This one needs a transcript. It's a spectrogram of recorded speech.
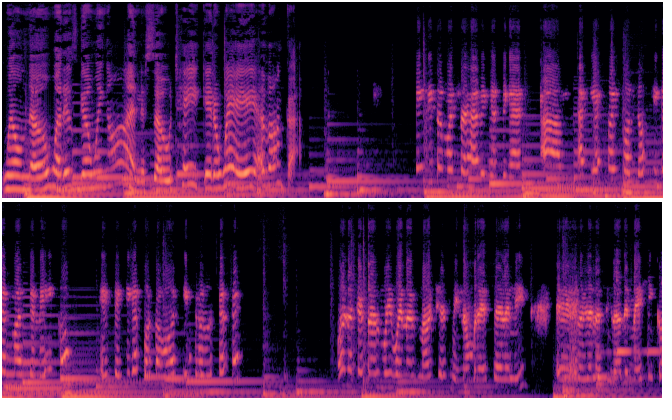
will know what is going on. So take it away, Ivanka. Thank you so much for having us again. Um, aquí estoy con dos chicas más de México. Este, chicas, por favor, introduzcanse. Hola, ¿qué tal? Muy buenas noches. Mi nombre es Evelyn. Eh, soy de la Ciudad de México.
